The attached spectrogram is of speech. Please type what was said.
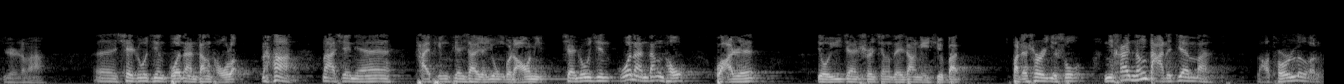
你知道吗？呃，现如今国难当头了，啊，那些年太平天下也用不着你。现如今国难当头，寡人。有一件事情得让你去办，把这事儿一说，你还能打这剑吗？老头乐了，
